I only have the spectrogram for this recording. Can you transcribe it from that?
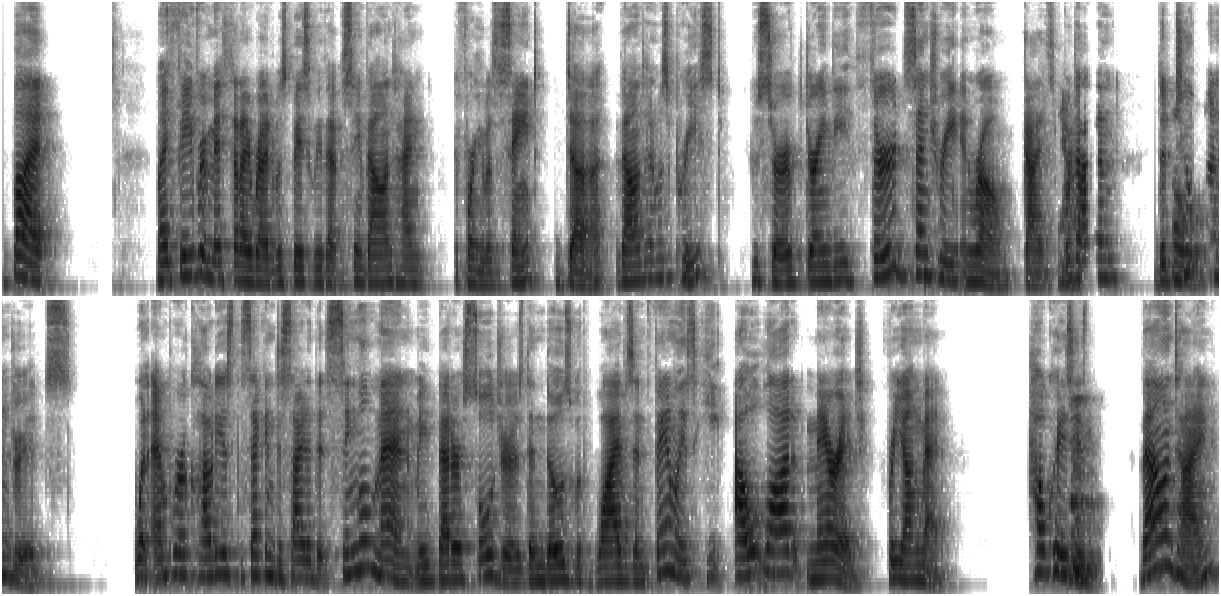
but my favorite myth that I read was basically that Saint Valentine, before he was a saint, duh, Valentine was a priest who served during the third century in Rome. Guys, we're talking the Oh. 200s when Emperor Claudius II decided that single men made better soldiers than those with wives and families, he outlawed marriage for young men. How crazy is Hmm. Valentine,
